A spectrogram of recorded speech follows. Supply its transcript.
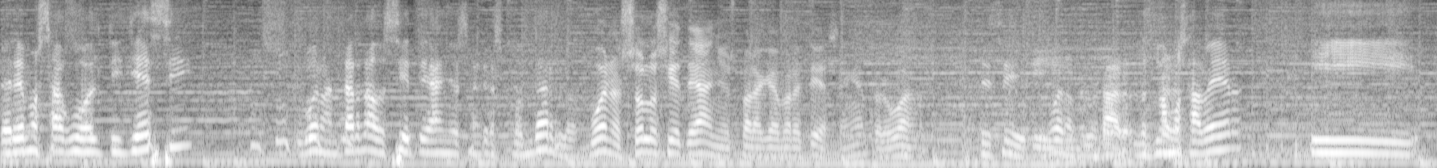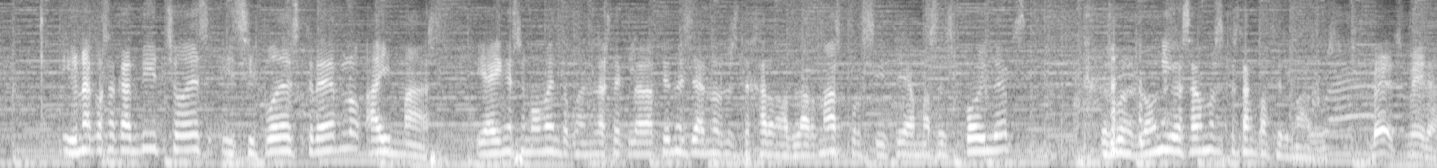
¿veremos a Walt y Jesse? Y bueno, han tardado siete años en responderlo. Bueno, solo siete años para que apareciesen, ¿eh? Pero bueno. Sí, sí, Y- bueno, pues claro, los vamos a ver. Y, y una cosa que han dicho es, y si puedes creerlo, hay más. Y ahí en ese momento, con las declaraciones, ya nos les dejaron hablar más por si hacían más spoilers. Pues bueno, lo único que sabemos es que están confirmados. ¿Ves? Mira,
